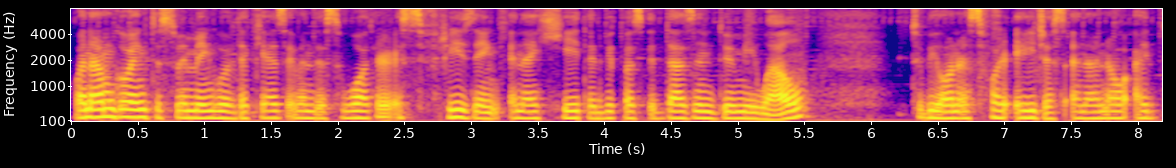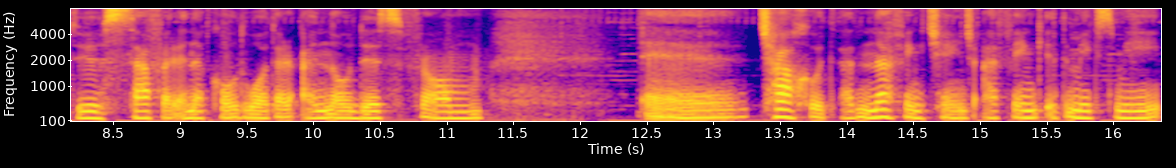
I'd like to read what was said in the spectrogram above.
When I'm going to swimming with the kids, even this water is freezing and I hate it because it doesn't do me well, to be honest, for ages. And I know I do suffer in the cold water. I know this from uh, childhood that nothing changed. I think it makes me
